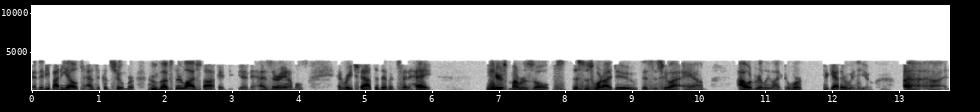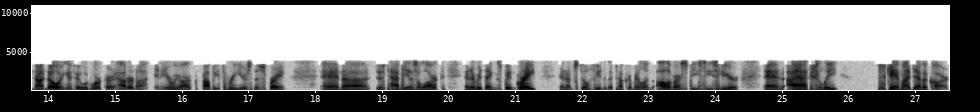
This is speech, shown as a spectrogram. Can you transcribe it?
and anybody else as a consumer who loves their livestock and, and has their animals, and reached out to them and said, hey, here's my results. This is what I do. This is who I am. I would really like to work together with you, uh, not knowing if it would work out or not. And here we are probably three years this spring and uh, just happy as a lark, and everything's been great and I'm still feeding the Tucker Milling, all of our species here, and I actually scan my debit card.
